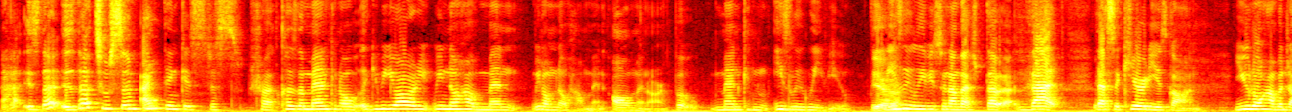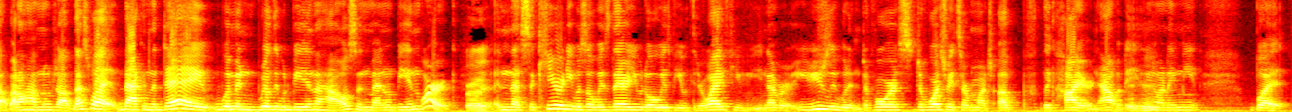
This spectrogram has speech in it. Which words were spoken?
Uh, is that is that too simple? I think it's just trust because the men can like we already we know how men we don't know how men all men are but men can easily leave you. They yeah. easily leave you so now that that that that security is gone. You don't have a job I don't have no job. That's why back in the day women really would be in the house and men would be in work. Right. And that security was always there you would always be with your wife you, you never you usually wouldn't divorce. Divorce rates are much up like higher nowadays mm-hmm. you know what I mean but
